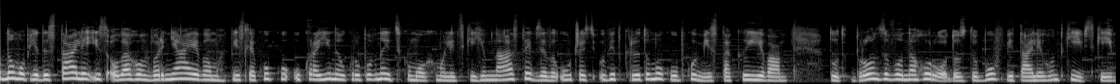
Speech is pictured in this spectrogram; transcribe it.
Одному п'єдесталі із Олегом Верняєвим після Кубку України у Кропивницькому хмельницькі гімнасти взяли участь у відкритому кубку міста Києва. Тут бронзову нагороду здобув Віталій Гунтківський.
